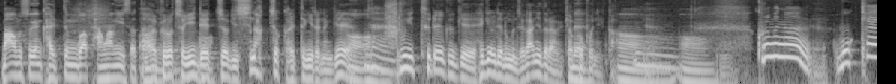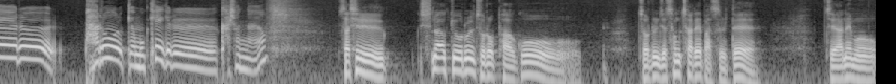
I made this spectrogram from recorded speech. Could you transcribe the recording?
마음속엔 갈등과 방황이 있었다. 아, 그렇죠. 이 내적인 신학적 갈등이라는 게 어. 네. 하루 이틀에 그게 해결되는 문제가 아니더라고요. 네. 겪어보니까. 어, 예. 어. 그러면은 예. 목회를 바로 이렇게 목회 길을 가셨나요? 사실 신학교를 졸업하고 저를 이제 성찰해 봤을 때 제 안에 뭐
